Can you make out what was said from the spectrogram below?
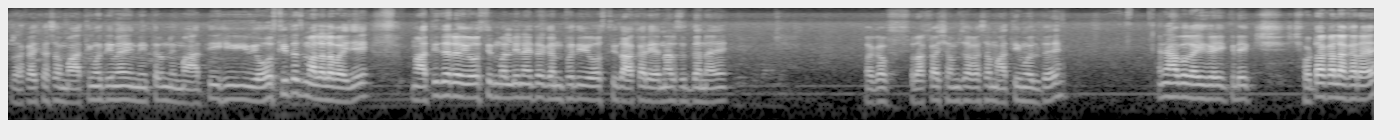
प्रकाश कसा मातीमध्ये नाही मित्रांनो माती ही व्यवस्थितच मलाला पाहिजे. माती जर व्यवस्थित मळली नाही तर गणपती व्यवस्थित आकार येणारसुद्धा नाही. बघा प्रकाश आमचा कसा माती मलतोय आणि हा बघा इकडे एक छोटा कलाकार आहे.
